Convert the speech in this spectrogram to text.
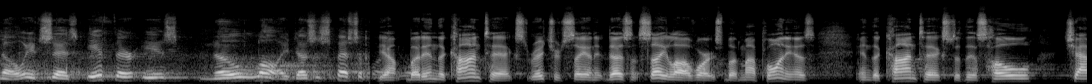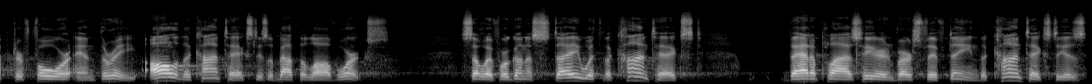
No, it says, if there is no law. It doesn't specify. Yeah, but in the context, Richard's saying it doesn't say law of works, but my point is, in the context of this whole chapter 4 and 3, all of the context is about the law of works. So if we're going to stay with the context, that applies here in verse 15. The context is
